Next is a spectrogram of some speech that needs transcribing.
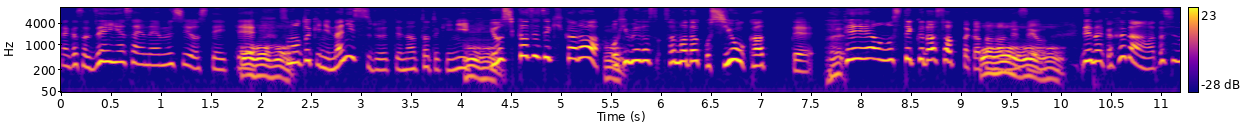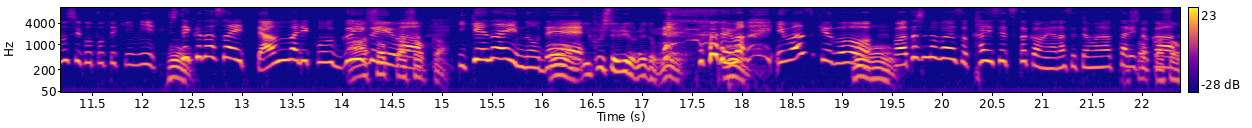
なんかその前夜祭の MC をしていてその時に何するってなった時に、吉風関からお姫様抱っこしようかってえ？提案をしてくださった方なんですよ。でなんか普段私の仕事的にうん。してくださいってあんまりこうグイグイあそっか。そはいけないのうんで、行く人いるよねでもね。まあいますけど、まあ、私の場合はそう解説とかもやらせてもらったりとあか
